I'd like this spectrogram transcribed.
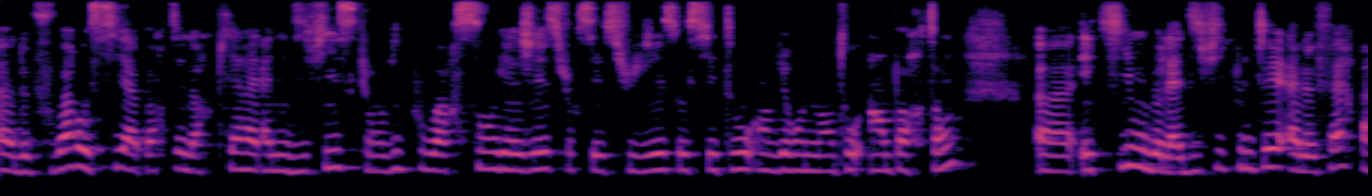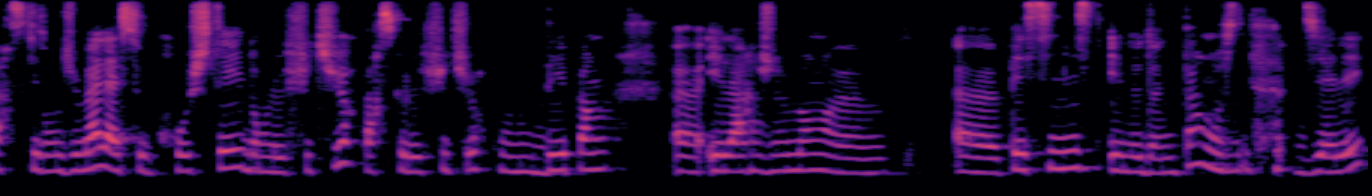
euh, de pouvoir aussi apporter leur pierre à l'édifice, qui ont envie de pouvoir s'engager sur ces sujets sociétaux, environnementaux importants. Euh, et qui ont de la difficulté à le faire parce qu'ils ont du mal à se projeter dans le futur, parce que le futur qu'on nous dépeint euh, est largement euh, pessimiste et ne donne pas envie d'y aller.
